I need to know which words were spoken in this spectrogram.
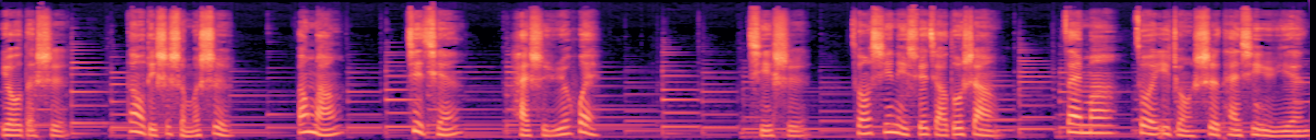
忧的是到底是什么事？帮忙、借钱还是约会？其实，从心理学角度上，在吗作为一种试探性语言，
